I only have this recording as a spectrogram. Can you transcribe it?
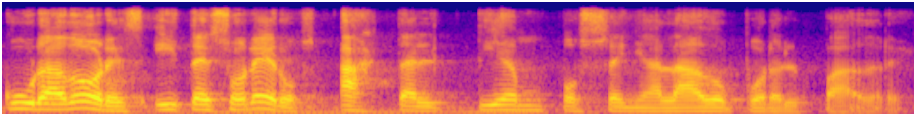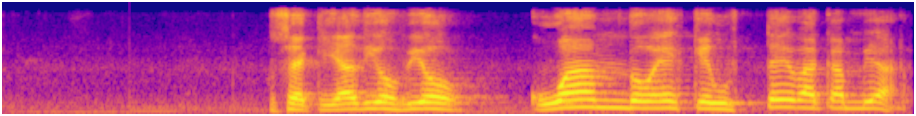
curadores y tesoreros hasta el tiempo señalado por el Padre. O sea que ya Dios vio cuándo es que usted va a cambiar.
